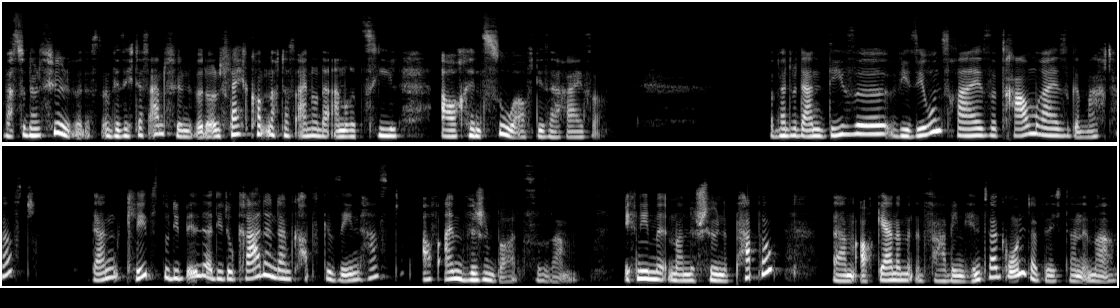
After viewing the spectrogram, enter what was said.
was du dann fühlen würdest und wie sich das anfühlen würde. Und vielleicht kommt noch das ein oder andere Ziel auch hinzu auf dieser Reise. Und wenn du dann diese Visionsreise, Traumreise gemacht hast, dann klebst du die Bilder, die du gerade in deinem Kopf gesehen hast, auf einem Vision Board zusammen. Ich nehme immer eine schöne Pappe, ähm, auch gerne mit einem farbigen Hintergrund. Da bin ich dann immer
